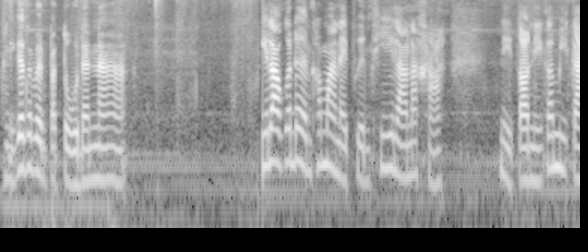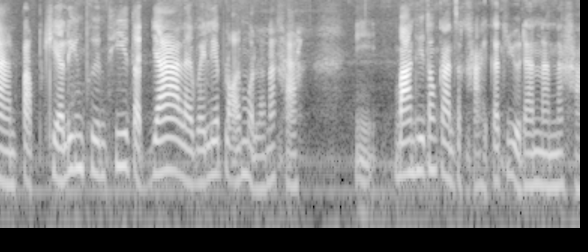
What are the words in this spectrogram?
อันนี้ก็จะเป็นประตูด้านหน้า นี่เราก็เดินเข้ามาในพื้นที่แล้วนะคะนี่ตอนนี้ก็มีการปรับเคลียร์ลิงพื้นที่ตัดหญ้าอะไรไว้เรียบร้อยหมดแล้วนะคะ นี่บ้านที่ต้องการจะขายก็จะอยู่ด้านนั้นนะคะ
